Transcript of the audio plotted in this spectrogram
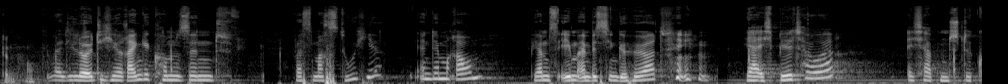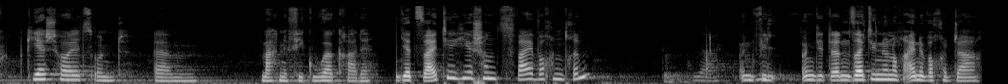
Genau. Weil die Leute hier reingekommen sind. Was machst du hier in dem Raum? Wir haben es eben ein bisschen gehört. ja, ich bildhaue. Ich habe ein Stück Kirschholz und ähm, mache eine Figur gerade. Jetzt seid ihr hier schon zwei Wochen drin? Ja. Und, wie, und dann seid ihr nur noch eine Woche da,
